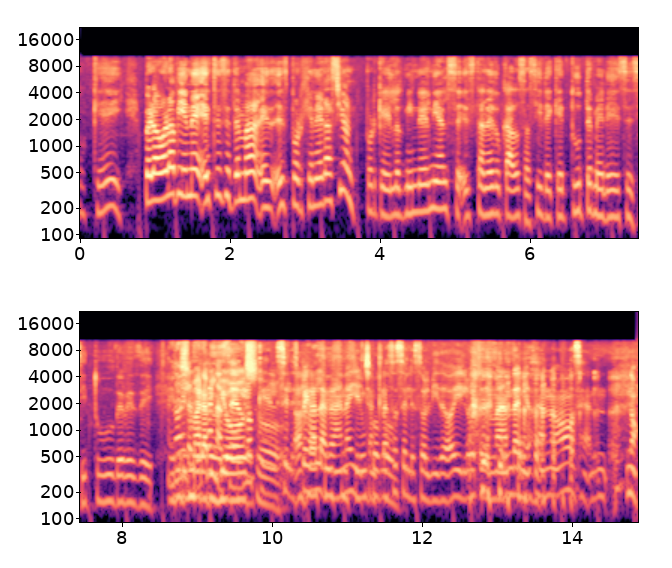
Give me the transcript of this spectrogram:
Ok, pero ahora viene, este ese tema es, es por generación, porque los millennials están educados así de que tú te mereces y tú debes de... No, Eres hacer maravilloso. lo que se les Ajá, pega la sí, gana sí, y el chanclazo poco. se les olvidó y luego te demandan y o sea, no, o sea, no.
